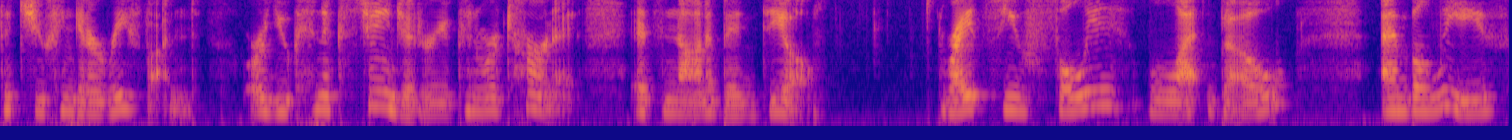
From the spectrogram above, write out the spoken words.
that you can get a refund or you can exchange it or you can return it. It's not a big deal, right? So you fully let go and believe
